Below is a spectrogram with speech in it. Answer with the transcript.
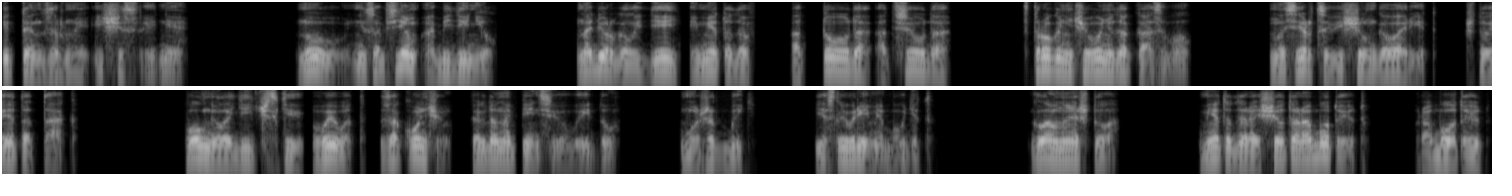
и тензорные исчисления. Ну, не совсем объединил. Надергал идей и методов оттуда, отсюда. Строго ничего не доказывал. Но сердце вещун говорит, что это так. Полный логический вывод закончу, когда на пенсию выйду. Может быть, если время будет. Главное что? Методы расчета работают? Работают.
